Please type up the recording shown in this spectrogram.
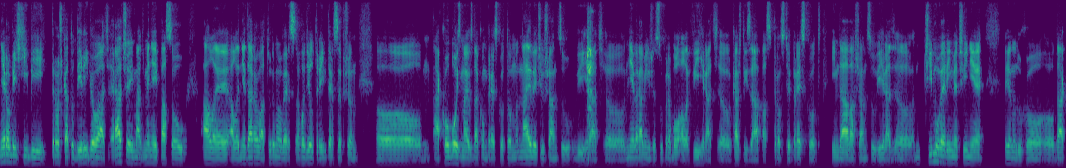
Nerobiť chyby, troška to dirigovať, radšej mať menej pasov, ale, ale nedarovať turnovers, hodil tri interception uh, a Cowboys majú s Dakom Prescottom najväčšiu šancu vyhrať. Uh, nevravím, že Super Bowl, ale vyhrať uh, každý zápas. Proste Prescott im dáva šancu vyhrať. Uh, či mu veríme, či nie, jednoducho Dak,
